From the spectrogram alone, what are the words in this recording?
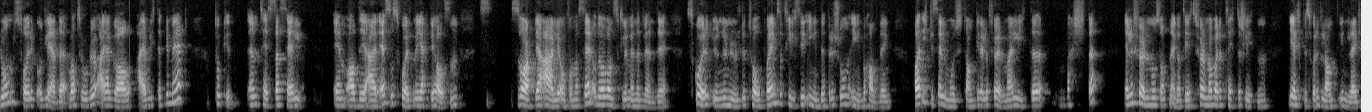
rom, sorg og glede. Hva tror du? Er jeg gal? Er jeg blitt deprimert? Tok en test seg selv, MADRS, og skåret med hjertet i halsen. Svarte jeg ærlig overfor meg selv, og det var vanskelig, men nødvendig. Skåret under 0-12 poeng, så tilsier ingen depresjon og ingen behandling. Har ikke selvmordstanker eller føler meg lite verste. Eller føler noe sånt negativt. Føler meg bare trett og sliten. Hjelpes for et langt innlegg.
